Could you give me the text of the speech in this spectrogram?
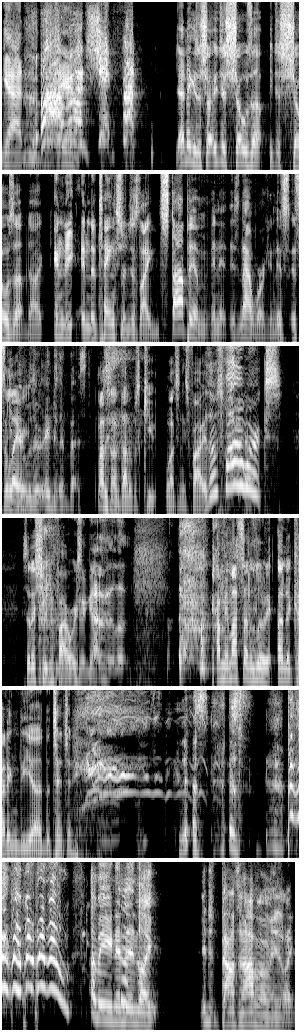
god damn it. shit, fuck. That nigga just show, he just shows up. He just shows up, dog. And the and the tanks are just like, stop him, and it, it's not working. It's it's They hilarious. do, their, they do their best. My son thought it was cute watching these fires. Those fireworks. So they're shooting fireworks at Godzilla. I mean, my son is literally undercutting the uh, the tension. Yes. I mean, and then like it just bouncing off of him. And he's like,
